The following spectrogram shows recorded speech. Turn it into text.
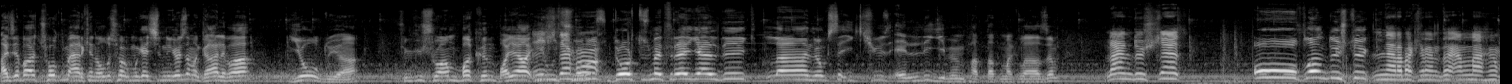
Acaba çok mu erken oldu çok mu geç şimdi göreceğiz ama galiba iyi oldu ya. Çünkü şu an bakın bayağı iyi İşte bu. uçuyoruz. 400 metreye geldik. Lan yoksa 250 gibi mi patlatmak lazım? Lan düşeceğiz. Of lan düştük. Araba kırıldı Allah'ım.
